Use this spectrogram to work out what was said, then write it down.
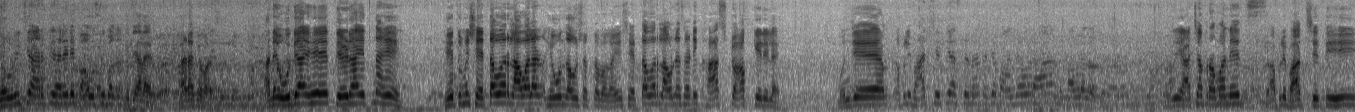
गौरीची आरती झालेली पाऊस बघा किती आलाय. हाडाकेबाज आणि उद्या हे तेढा आहेत ना हे हे तुम्ही शेतावर लावायला घेऊन जाऊ शकता बघा. हे शेतावर लावण्यासाठी खास स्टॉक केलेला आहे. म्हणजे आपली भात शेती असते ना त्याच्या बांध्यावर हा लावला जातो. म्हणजे याच्याप्रमाणेच आपली भात शेती ही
